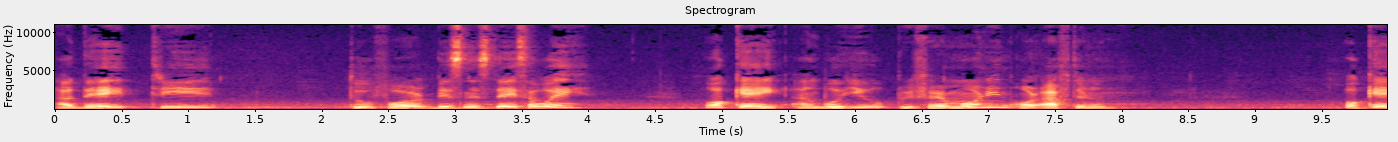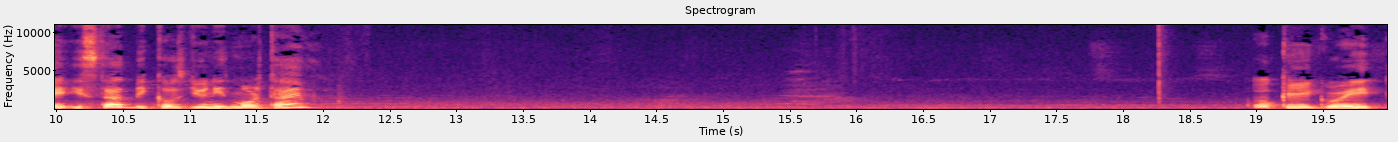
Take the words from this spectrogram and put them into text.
a day three to four business days away? Okay, and would you prefer morning or afternoon? Okay, is that because you need more time? Okay, great.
